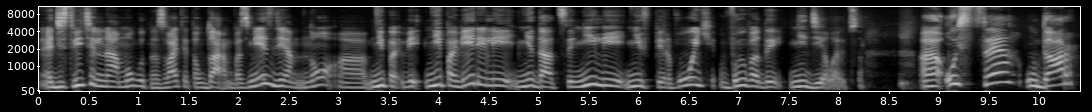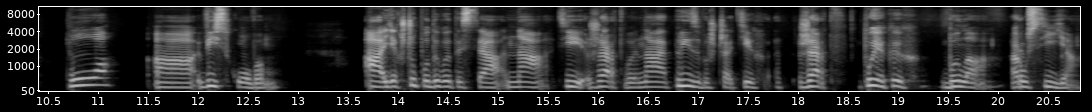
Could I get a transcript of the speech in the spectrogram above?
действительно могут назвать это ударом возмездия, но э, не, пове- не поверили, недооценили, не впервой, выводы не делаются. Е, Ось це удар по військовим. А якщо подивитися на ті жертви, на прізвища тих жертв, по яких була Росія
